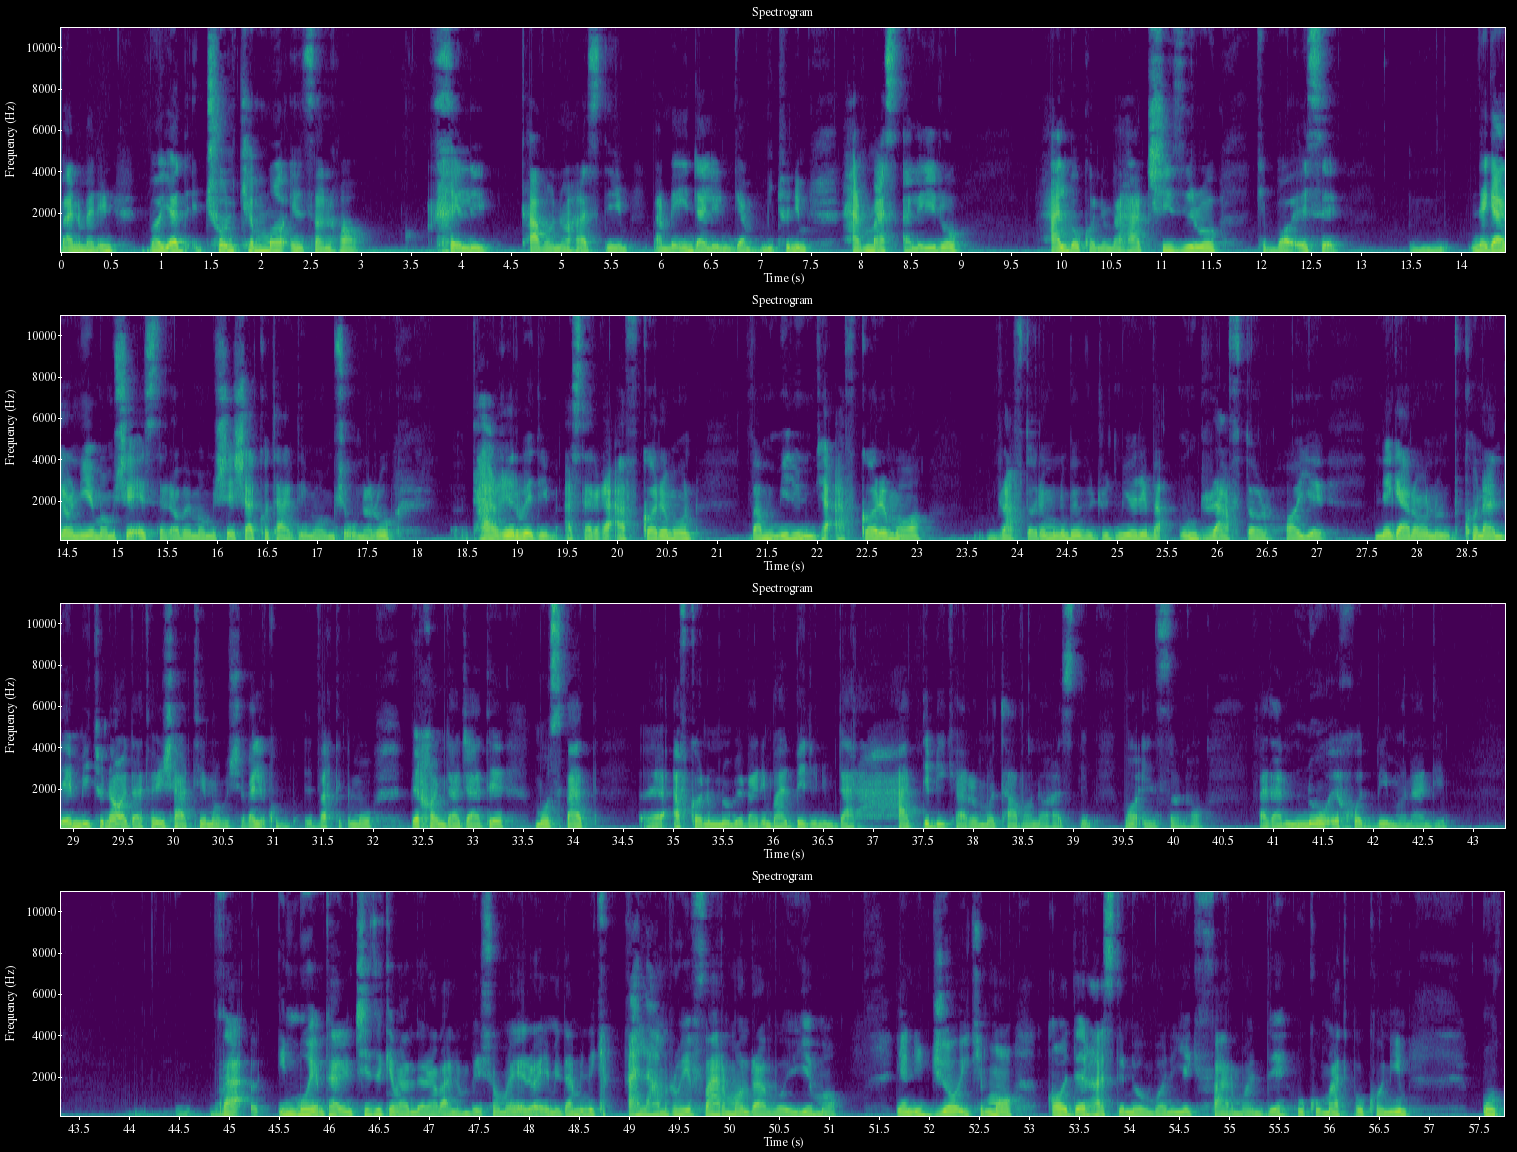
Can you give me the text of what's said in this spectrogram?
بنابراین باید چون که ما انسان ها خیلی توانا هستیم. من به این دلیل میگم می‌تونیم هر مسئله ای رو حل بکنیم و هر چیزی رو که باعث نگرانی ما میشه استراب ما میشه شک و تردید ما میشه اونا رو تغییر بدیم از طریق افکارمون. و می‌دونیم که افکار ما رفتارمون رو به وجود میاره و اون رفتارهای نگران کننده می‌تونه عادتهای شرطی ما باشه. ولی خب وقتی که ما بخوایم در جهت مثبت افکارمون رو ببریم باید بدونیم در حد بیکران ما توانا هستیم ما انسان ها و در نوع خود بیمانندیم. و این مهمترین چیزی که من دارم الان به شما ارائه میدم اینه که قلم روی فرمان روایی ما. یعنی جایی که ما قادر هستیم به عنوان یک فرمانده حکومت بکنیم اون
